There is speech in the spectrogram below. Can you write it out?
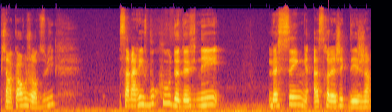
puis encore aujourd'hui, ça m'arrive beaucoup de deviner le signe astrologique des gens.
